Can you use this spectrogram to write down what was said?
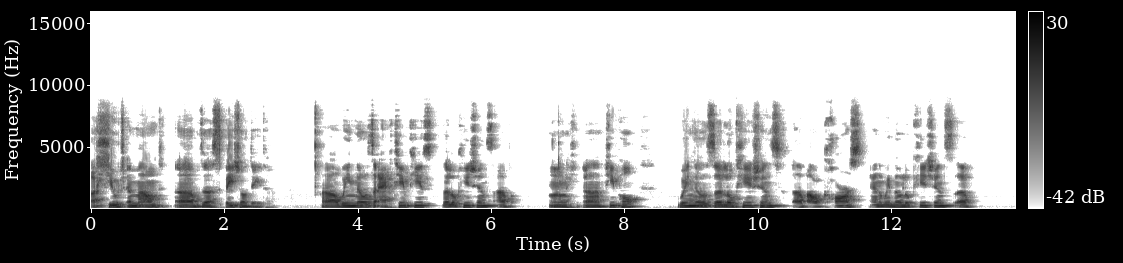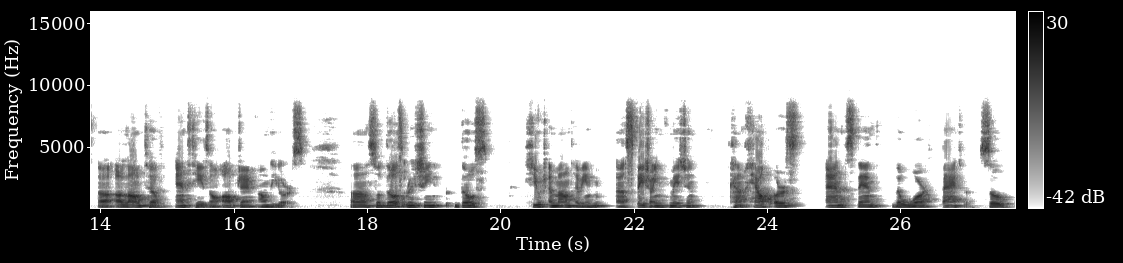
a huge amount of the spatial data. Uh, we know the activities, the locations of um, uh, people. We know the locations of our cars, and we know locations of uh, a lot of entities or objects on the Earth. Uh, so those reaching those huge amount of in, uh, spatial information can help us understand the world better. So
